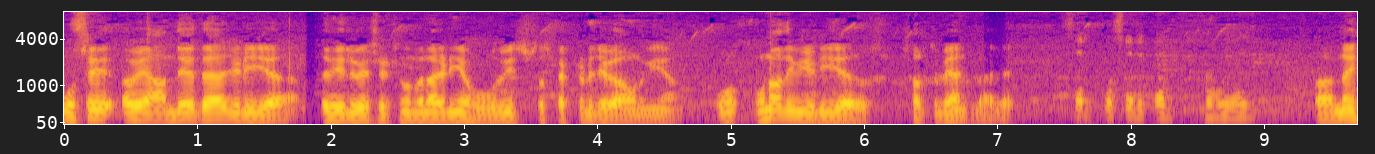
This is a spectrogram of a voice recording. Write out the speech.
ਉਸੇ ਅਭਿਆਨ ਦੇ ਤਹਿਤ ਜਿਹੜੀ ਆ ਰੇਲਵੇ ਸਟੇਸ਼ਨ ਤੋਂ ਬਿਨਾਂ ਜਿਹੜੀਆਂ ਹੋਰ ਵੀ ਸਸਪੈਕਟਡ ਜਗ੍ਹਾ ਹੋਣਗੀਆਂ ਉਹ ਉਹਨਾਂ ਦੀ ਵੀ ਜਿਹੜੀ ਆ ਸਖਤ ਅਭਿਆਨ ਚਲਾਇਆ ਜਾਏ। ਸਰ ਕੁਛ ਰਿਕਵਰ ਹੋਇਆ ਜੀ? ਅਹ ਨਹੀਂ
